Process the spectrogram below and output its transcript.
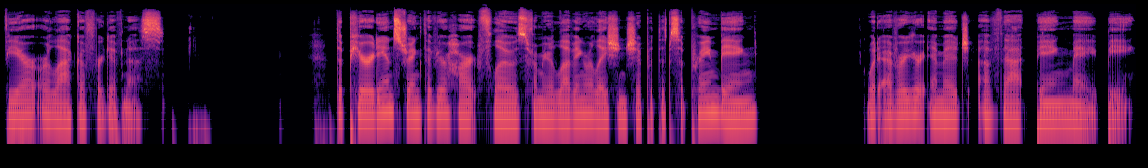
fear or lack of forgiveness. The purity and strength of your heart flows from your loving relationship with the Supreme Being, whatever your image of that being may be.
